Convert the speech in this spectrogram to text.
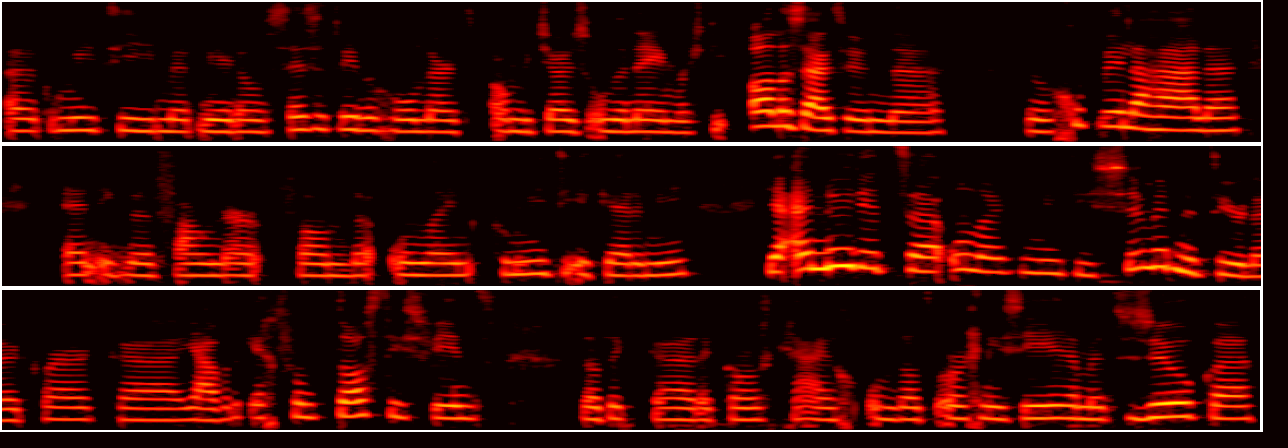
Een community met meer dan 2600 ambitieuze ondernemers die alles uit hun, hun groep willen halen. En ik ben founder van de Online Community Academy. Ja, en nu dit uh, Online Community Summit natuurlijk. Waar ik, uh, ja, wat ik echt fantastisch vind. Dat ik uh, de kans krijg om dat te organiseren met zulke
